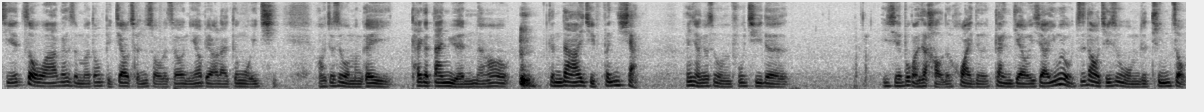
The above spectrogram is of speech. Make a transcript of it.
节奏啊，跟什么都比较成熟的时候，你要不要来跟我一起？哦，就是我们可以开个单元，然后 跟大家一起分享，分享就是我们夫妻的一些不管是好的坏的干掉一下。因为我知道，其实我们的听众，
